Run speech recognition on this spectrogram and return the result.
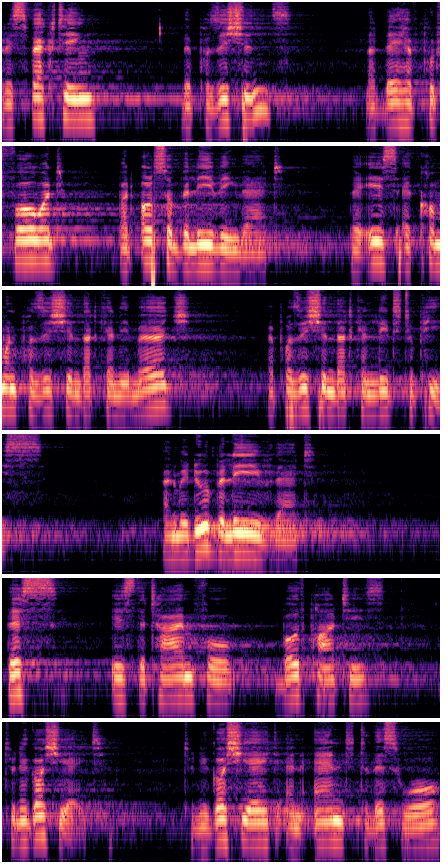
respecting the positions that they have put forward, but also believing that there is a common position that can emerge, a position that can lead to peace. And we do believe that this is the time for both parties to negotiate, to negotiate an end to this war,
